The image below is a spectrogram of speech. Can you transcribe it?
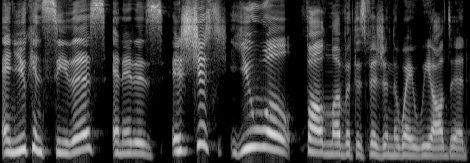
And you can see this, and it is, it's just, you will fall in love with this vision the way we all did.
